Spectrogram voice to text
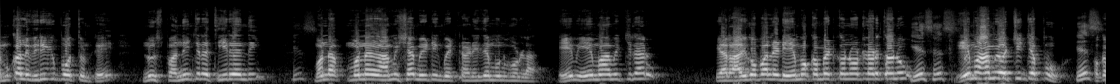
ఎముకలు విరిగిపోతుంటే నువ్వు స్పందించిన తీరేంది. మొన్న మొన్న అమిత్ షా మీటింగ్ పెట్టినాడు ఇదే మునుగుడ్లా. ఏం ఏం హామీ ఇచ్చినారు? ఇక రాజగోపాల్ రెడ్డి ఏ మొక్కం పెట్టుకొని మాట్లాడుతాను ఏం హామీ వచ్చింది చెప్పు. ఒక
